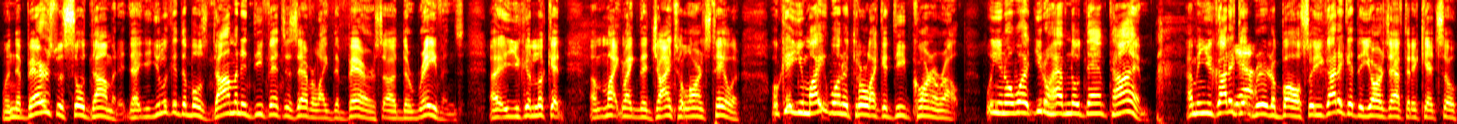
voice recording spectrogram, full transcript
when the Bears was so dominant. That you look at the most dominant defenses ever, like the Bears, uh, the Ravens. Uh, you can look at uh, Mike, like the Giants with Lawrence Taylor. Okay, you might want to throw like a deep corner route. Well, you know what? You don't have no damn time. I mean, you got to Yeah. get rid of the ball, so you got to get the yards after the catch. So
